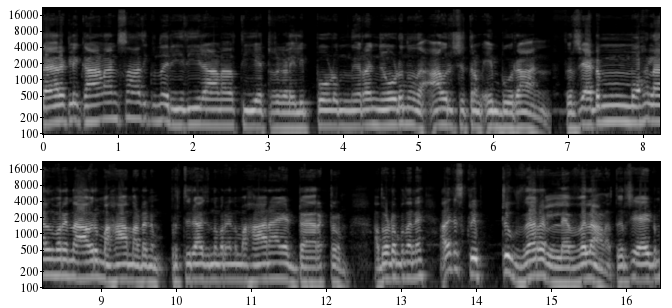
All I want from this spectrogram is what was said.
ഡയറക്റ്റ്ലി കാണാൻ സാധിക്കുന്ന രീതിയിലാണ് തിയേറ്ററുകളിൽ ഇപ്പോഴും നിറഞ്ഞോടുന്നത് ആ ഒരു ചിത്രം എമ്പുരാൻ. തീർച്ചയായിട്ടും മോഹൻലാൽ എന്ന് പറയുന്ന ആ ഒരു മഹാനടനും പൃഥ്വിരാജ് എന്ന് പറയുന്ന മഹാനായ ഡയറക്ടറും അതോടൊപ്പം തന്നെ അതിന്റെ സ്ക്രിപ്റ്റ് വേറെ ലെവലാണ് തീർച്ചയായിട്ടും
